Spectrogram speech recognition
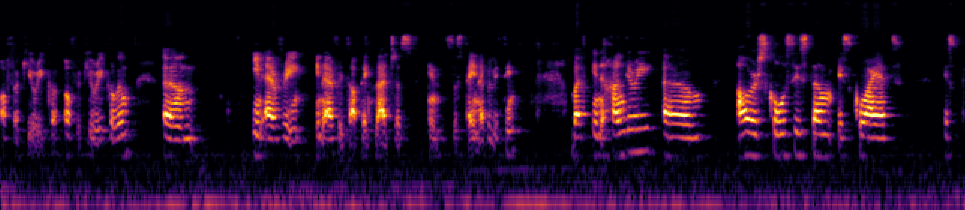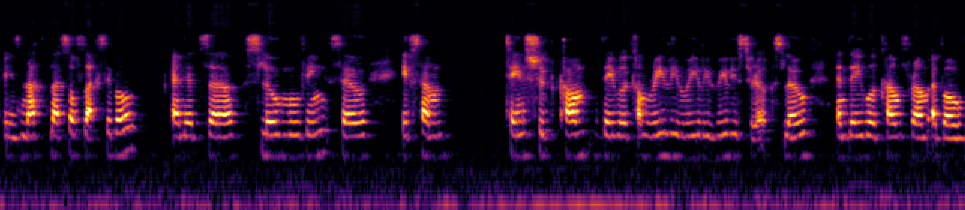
of a, curricu- of a curriculum um, in every in every topic, not just in sustainability. But in Hungary, um, our school system is quite is, is not not so flexible and it's uh, slow moving so if some change should come they will come really really really slow and they will come from above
